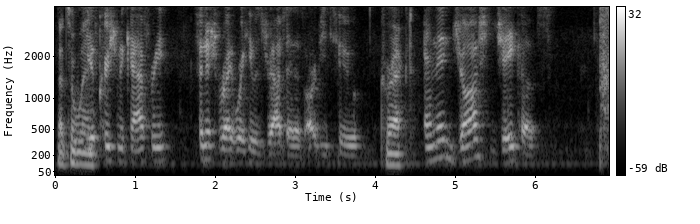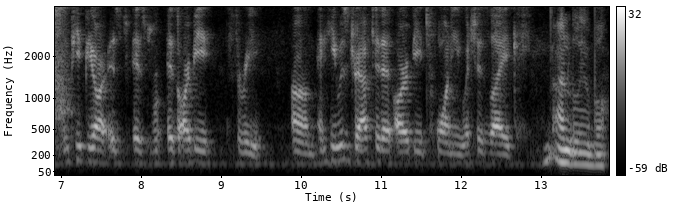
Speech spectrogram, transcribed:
That's a win. You have Christian McCaffrey finished right where he was drafted as RB two, Correct. and then Josh Jacobs in PPR is is is RB three, um, and he was drafted at RB twenty, which is like Unbelievable.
